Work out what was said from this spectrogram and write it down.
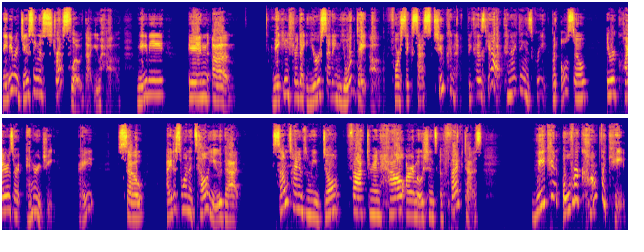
maybe reducing the stress load that you have, maybe in um, making sure that you're setting your day up for success to connect. Because, yeah, connecting is great, but also it requires our energy, right? So, I just want to tell you that sometimes when we don't factor in how our emotions affect us, we can overcomplicate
